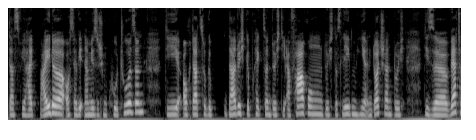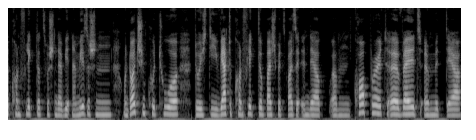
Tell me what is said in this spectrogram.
dass wir halt beide aus der vietnamesischen Kultur sind, die auch dazu ge dadurch geprägt sind durch die Erfahrungen, durch das Leben hier in Deutschland, durch diese Wertekonflikte zwischen der vietnamesischen und deutschen Kultur, durch die Wertekonflikte beispielsweise in der ähm, Corporate-Welt äh, mit der,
